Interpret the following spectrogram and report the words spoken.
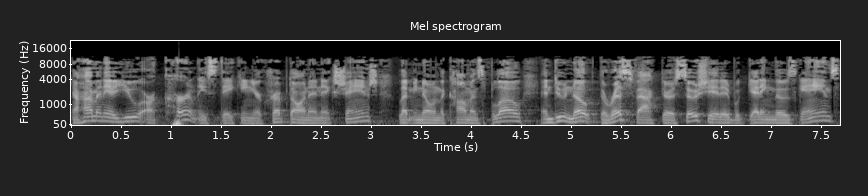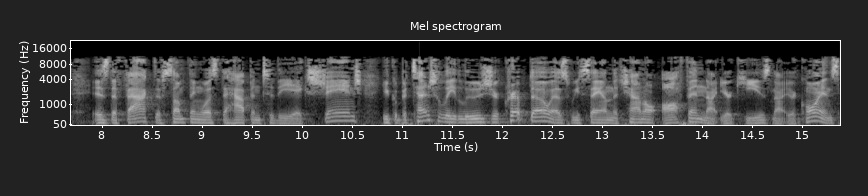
Now, how many of you are currently staking your crypto on an exchange? Let me know in the comments below. And do note the risk factor associated with getting those gains is the fact if something was to happen to the exchange, you could potentially lose your crypto, as we say on the channel often, not your keys, not your coins.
